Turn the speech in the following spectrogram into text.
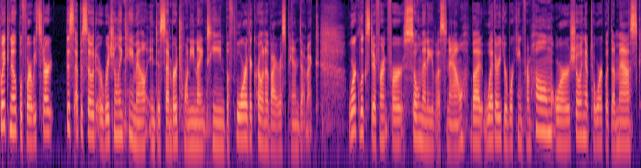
Quick note before we start this episode originally came out in December 2019 before the coronavirus pandemic. Work looks different for so many of us now, but whether you're working from home or showing up to work with a mask,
